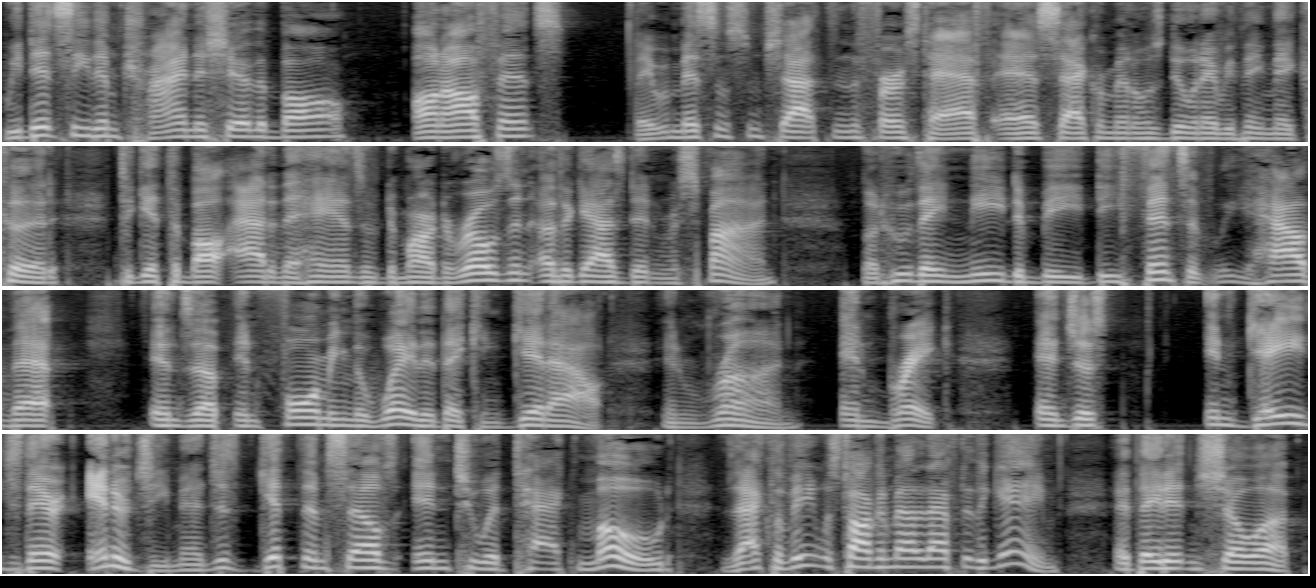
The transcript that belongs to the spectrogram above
we did see them trying to share the ball on offense. They were missing some shots in the first half as Sacramento was doing everything they could to get the ball out of the hands of DeMar DeRozan. Other guys didn't respond. But who they need to be defensively, how that ends up informing the way that they can get out and run and break and just engage their energy, man. Just get themselves into attack mode. Zach LaVine was talking about it after the game that they didn't show up.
